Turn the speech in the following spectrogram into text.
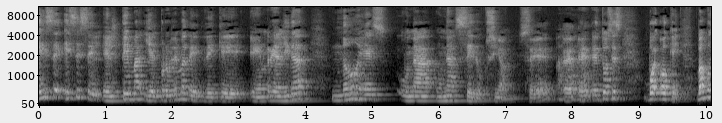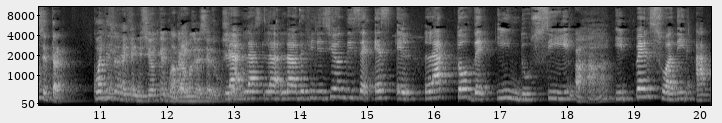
ese, ese es el, el, tema y el problema de, de, que en realidad no es una, una seducción, ¿sí? Eh, eh, entonces, bueno, ok, vamos a entrar. ¿Cuál es la definición que encontramos de seducción? La, la, la, definición dice, es el acto de inducir y persuadir a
